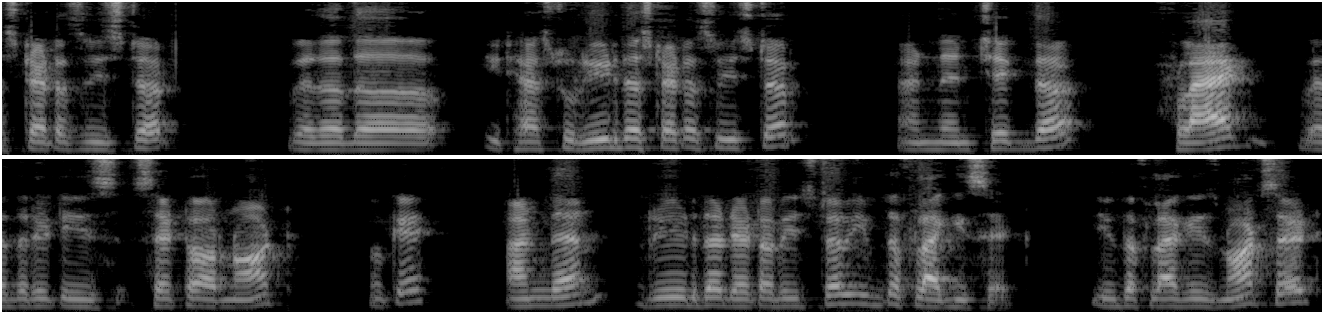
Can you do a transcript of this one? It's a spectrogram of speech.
status register whether the it has to read the status register and then check the flag whether it is set or not okay and then read the data register if the flag is set if the flag is not set,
